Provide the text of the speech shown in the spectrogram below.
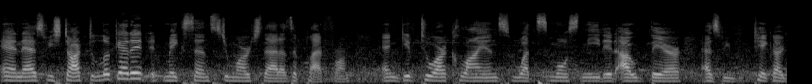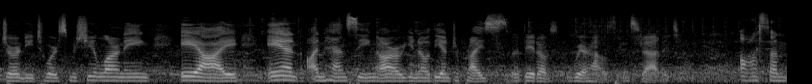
and as we start to look at it, it makes sense to merge that as a platform and give to our clients what's most needed out there as we take our journey towards machine learning, AI, and enhancing our, you know, the enterprise data warehousing strategy. Awesome.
